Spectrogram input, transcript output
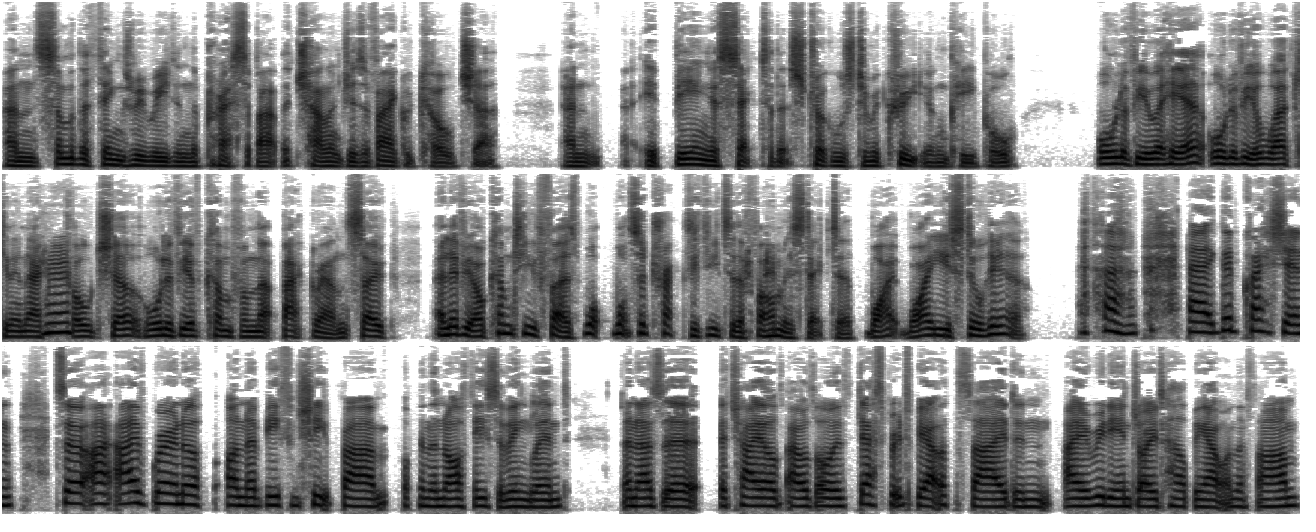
and some of the things we read in the press about the challenges of agriculture and it being a sector that struggles to recruit young people. All of you are here. All of you are working in mm-hmm. agriculture. Mm-hmm. All of you have come from that background. So, Olivia, I'll come to you first. What, what's attracted you to the farming sector? Why, why are you still here? uh, good question. So I, have grown up on a beef and sheep farm up in the northeast of England. And as a, a child, I was always desperate to be outside and I really enjoyed helping out on the farm.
